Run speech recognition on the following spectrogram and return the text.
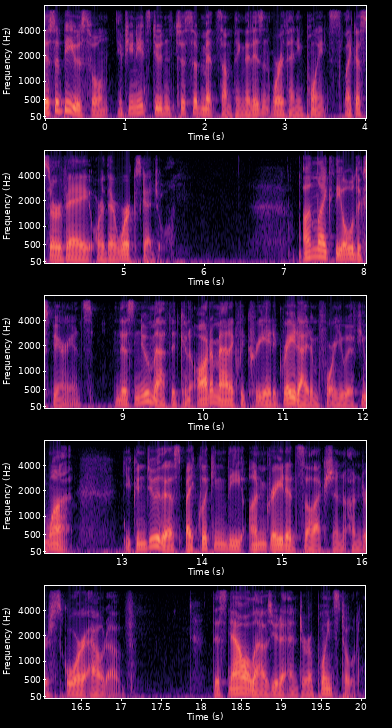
This would be useful if you need students to submit something that isn't worth any points, like a survey or their work schedule. Unlike the old experience, this new method can automatically create a grade item for you if you want. You can do this by clicking the Ungraded selection under Score Out of. This now allows you to enter a points total.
